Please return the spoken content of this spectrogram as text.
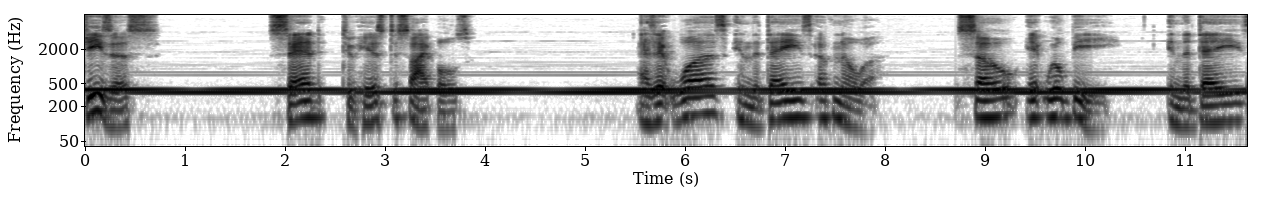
Jesus said to his disciples, As it was in the days of Noah, so it will be in the days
